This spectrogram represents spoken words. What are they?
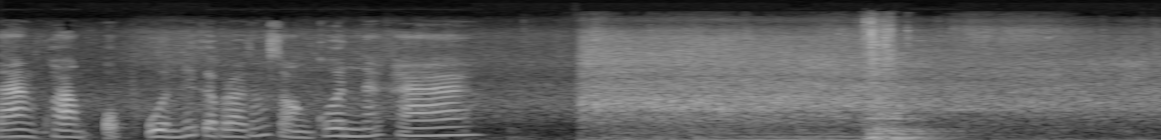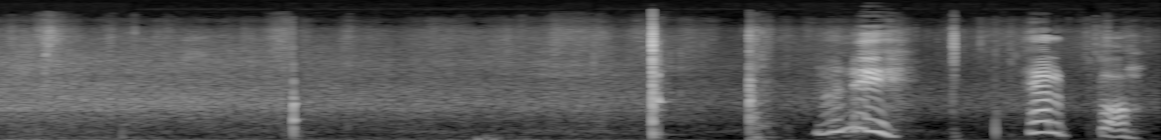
สร้างความอบอุ่นให้กับเราทั้งสองคนนะคะ No niin, helppo.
